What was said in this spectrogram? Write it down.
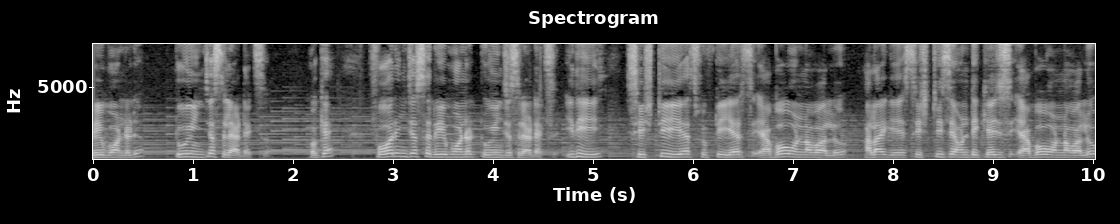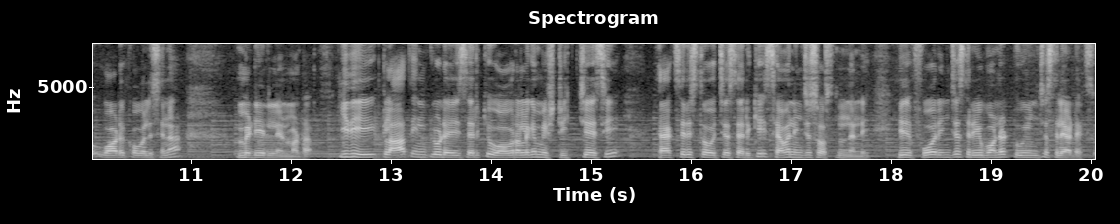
rebonded two inches latex. Okay? Four inches rebonded two inches latex. ఇది sixty years fifty years above ఉన్నవాళ్ళు అలాగే సిక్స్టీ సెవెంటీ కేజీస్ అబోవ్ ఉన్నవాళ్ళు వాడుకోవలసిన మెటీరియల్ అనమాట ఇది క్లాత్ ఇంక్లూడ్ అయ్యేసరికి ఓవరాల్గా మీరు స్టిచ్ చేసి యాక్సరీస్తో వచ్చేసరికి సెవెన్ ఇంచెస్ వస్తుందండి. ఇది four inches rebonded two inches latex.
